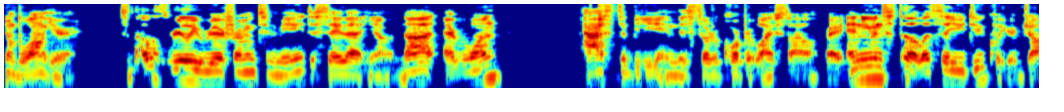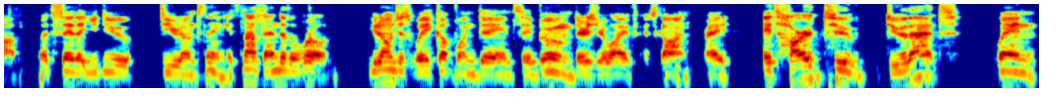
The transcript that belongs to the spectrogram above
You don't belong here. So that was really reaffirming to me to say that, you know, not everyone has to be in this sort of corporate lifestyle, right? And even still, let's say you do quit your job. Let's say that you do do your own thing. It's not the end of the world. You don't just wake up one day and say, boom, there's your life. It's gone, right? It's hard to do that when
